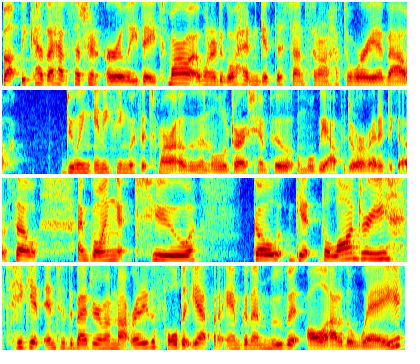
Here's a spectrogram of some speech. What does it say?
but because I have such an early day tomorrow, I wanted to go ahead and get this done so I don't have to worry about doing anything with it tomorrow other than a little dry shampoo and we'll be out the door ready to go. So I'm going to go get the laundry, take it into the bedroom. I'm not ready to fold it yet, but I am gonna move it all out of the way.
